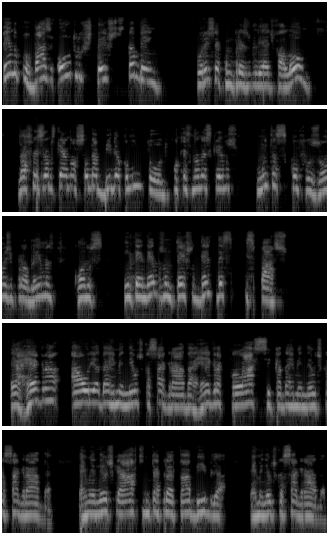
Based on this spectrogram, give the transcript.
tendo por base outros textos também. Por isso é como o presidente Lied falou, nós precisamos ter a noção da Bíblia como um todo, porque senão nós criamos muitas confusões e problemas quando entendemos um texto dentro desse espaço. É a regra áurea da hermenêutica sagrada, a regra clássica da hermenêutica sagrada. Hermenêutica é a arte de interpretar a Bíblia, hermenêutica sagrada.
